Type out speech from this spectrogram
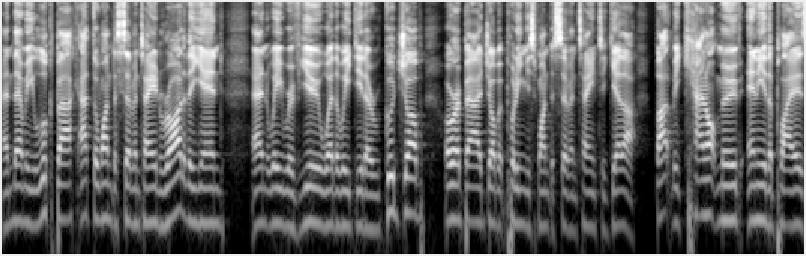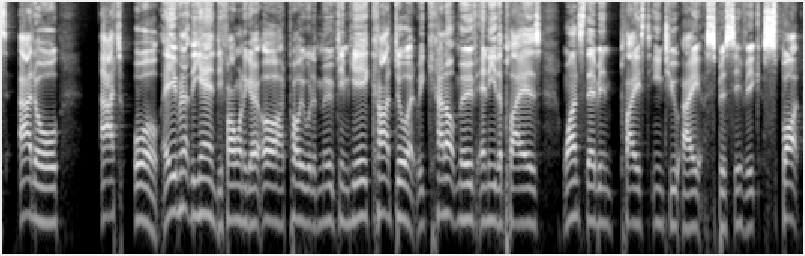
And then we look back at the 1 to 17 right at the end and we review whether we did a good job or a bad job at putting this 1 to 17 together. But we cannot move any of the players at all at all. Even at the end, if I want to go, oh, I probably would have moved him here, can't do it. We cannot move any of the players once they've been placed into a specific spot.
